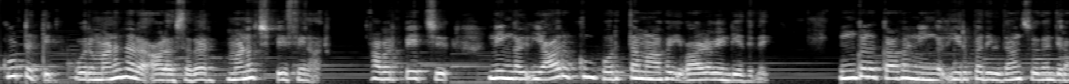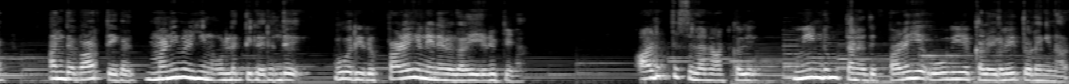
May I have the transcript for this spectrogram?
கூட்டத்தில் ஒரு மனநல ஆலோசகர் மனோஜ் பேசினார். அவர் பேச்சு நீங்கள் யாருக்கும் பொருத்தமாக வாழ வேண்டியதில்லை. உங்களுக்காக நீங்கள் இருப்பதில்தான் சுதந்திரம். அந்த வார்த்தைகள் மணிவழியின் உள்ளத்திலிருந்து ஓரிரு பழைய நினைவுகளை எழுப்பின. அடுத்த சில நாட்களில் மீண்டும் தனது பழைய ஓவிய கலைகளை தொடங்கினார்.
